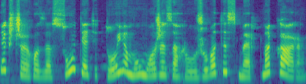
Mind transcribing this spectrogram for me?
якщо його засудять, то йому може загрожувати смертна кара.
